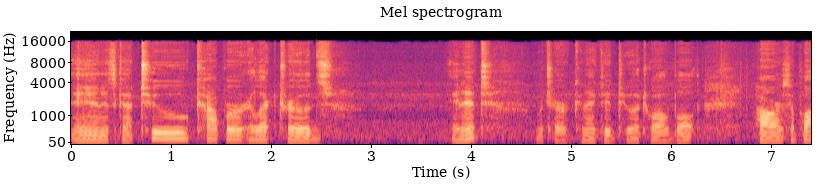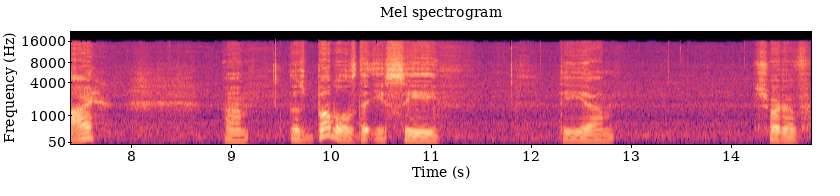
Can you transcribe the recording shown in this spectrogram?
And it's got two copper electrodes in it, which are connected to a 12 volt power supply. Um, those bubbles that you see, the um, sort of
